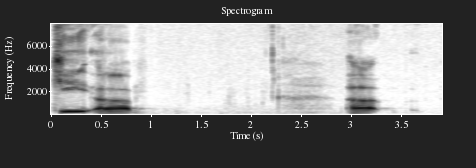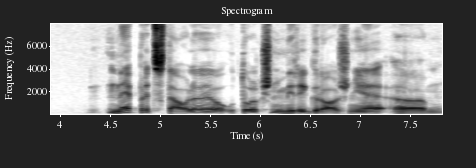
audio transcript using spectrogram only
ki uh, uh, ne predstavljajo v tolikšni meri grožnje um,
